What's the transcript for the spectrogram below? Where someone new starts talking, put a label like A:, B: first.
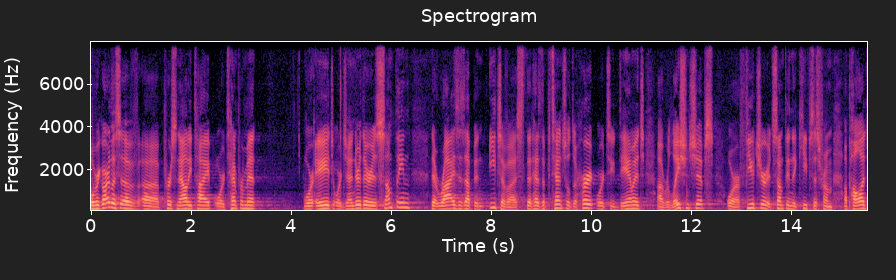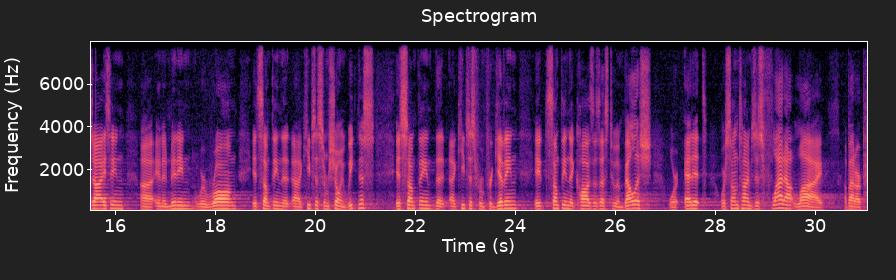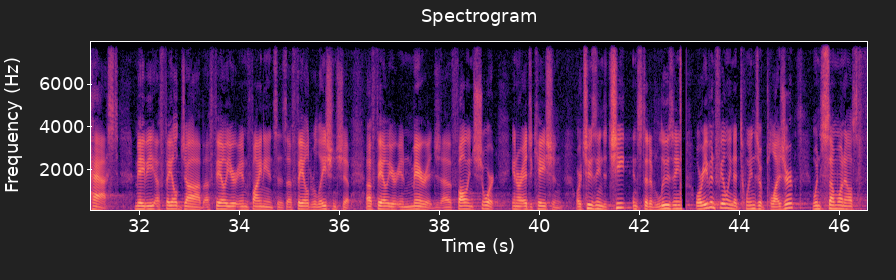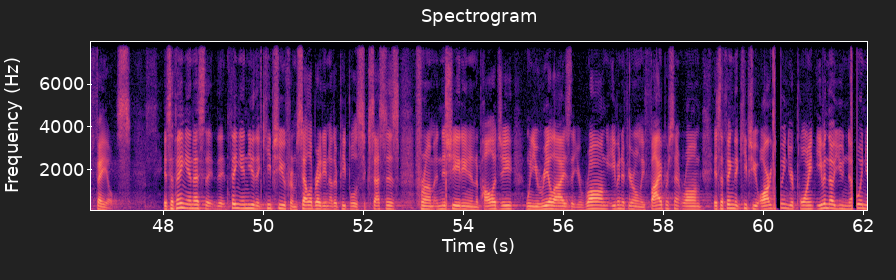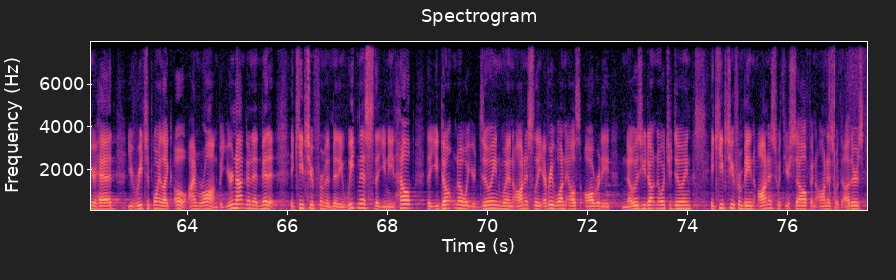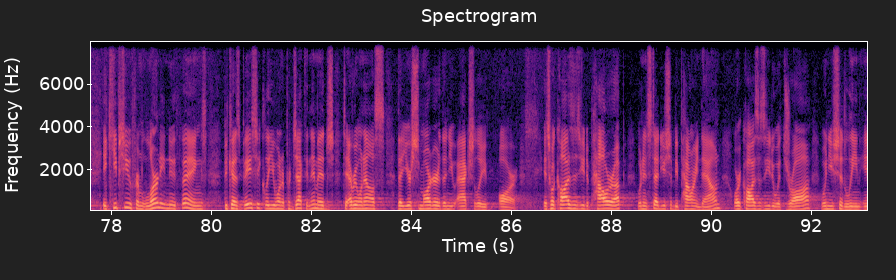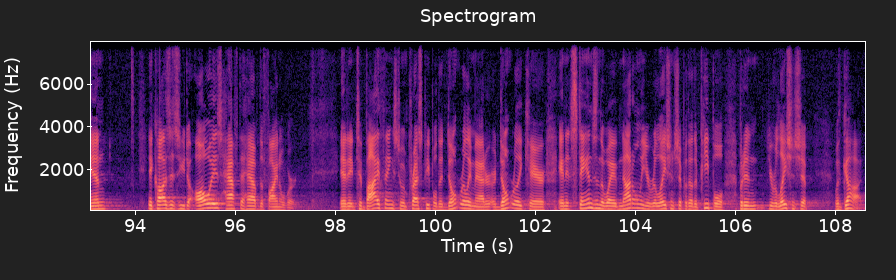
A: Well, regardless of uh, personality type or temperament or age or gender, there is something that rises up in each of us that has the potential to hurt or to damage uh, relationships or our future. It's something that keeps us from apologizing uh, and admitting we're wrong. It's something that uh, keeps us from showing weakness. It's something that uh, keeps us from forgiving. It's something that causes us to embellish or edit or sometimes just flat out lie about our past. Maybe a failed job, a failure in finances, a failed relationship, a failure in marriage, uh, falling short in our education, or choosing to cheat instead of losing, or even feeling a twinge of pleasure when someone else fails. It's a thing in us, the thing in you that keeps you from celebrating other people's successes, from initiating an apology when you realize that you're wrong, even if you're only 5% wrong. It's a thing that keeps you arguing your point, even though you know in your head you've reached a point like, oh, I'm wrong, but you're not going to admit it. It keeps you from admitting weakness, that you need help, that you don't know what you're doing when honestly everyone else already knows you don't know what you're doing. It keeps you from being honest with yourself and honest with others. Keeps you from learning new things because basically you want to project an image to everyone else that you're smarter than you actually are. It's what causes you to power up when instead you should be powering down, or it causes you to withdraw when you should lean in. It causes you to always have to have the final word. And it, to buy things to impress people that don't really matter or don't really care. And it stands in the way of not only your relationship with other people, but in your relationship with God.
